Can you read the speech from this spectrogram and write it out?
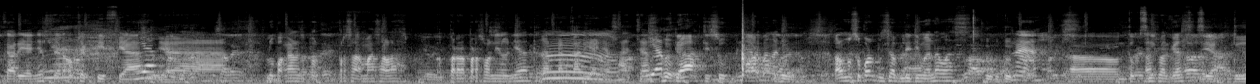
karyanya secara Iya. objektif ya. Iya. Ya. Lupakan persa- masalah per personilnya, dengarkan Hmm. karyanya saja. Yap. Sudah disupport. Kalau mau support bisa beli di mana, Mas? nah Eh, untuk Mas Bagas, ya. di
